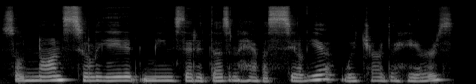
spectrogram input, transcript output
So non-ciliated means that it doesn't have a cilia, which are the hairs.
